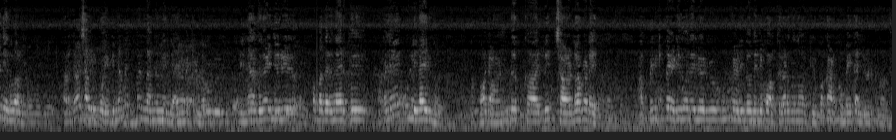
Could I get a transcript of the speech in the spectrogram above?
അതേന്ന് പറഞ്ഞു. പറഞ്ഞ പക്ഷെ അവർ പോയി. പിന്നെ എന്താണെന്നില്ല അതിന് പറ്റുള്ളൂ പിന്നെ അത് കഴിഞ്ഞൊരു ഒമ്പതര നേരത്ത് അപ്പൊ ഞാൻ ഉള്ളിലായിരുന്നു. അപ്പൊ രണ്ട് കല്ല് ചടപടെ. അപ്പൊ എനിക്ക് പേടി തോന്നില്ല. ഒരു പേടി തോന്നില്ല. പുറത്ത് കിടന്ന് നോക്കിയപ്പോ കടക്കുമ്പോ ഈ കല്ല് എടുക്കണുണ്ട്.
